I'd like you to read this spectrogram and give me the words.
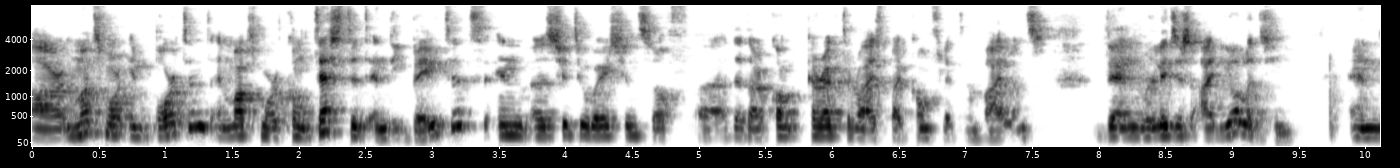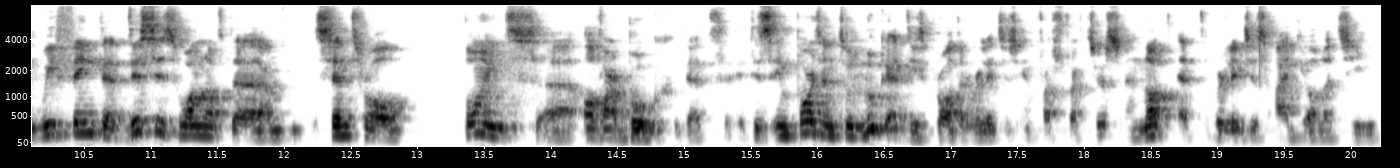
are much more important and much more contested and debated in uh, situations of uh, that are characterized by conflict and violence than religious ideology. And we think that this is one of the um, central points uh, of our book that it is important to look at these broader religious infrastructures and not at religious ideology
